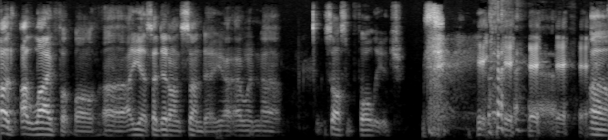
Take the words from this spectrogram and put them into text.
I, I live football. Uh, yes, I did on Sunday. I, I went and uh, saw some foliage. Um,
